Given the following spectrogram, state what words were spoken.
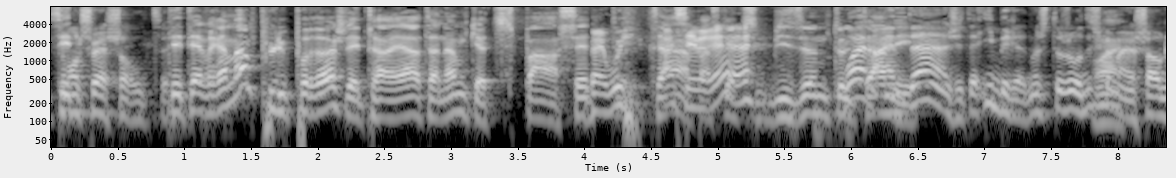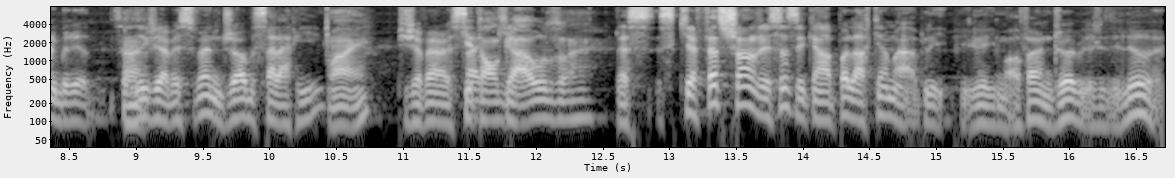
C'est mon threshold. tu. T'étais vraiment plus proche d'être travailleur autonome que tu pensais. Ben tout oui. le temps, Ah, c'est parce vrai, que hein? tu bisounes tout ouais, le temps. mais en même les- temps, j'étais hybride. Moi, j'ai toujours dit que je suis Ouais. comme un char hybride. Ça veut Ouais. dire que j'avais souvent un job salarié. Ouais. Puis j'avais un Qui est ton sac gaz, ouais. La- ce qui a fait changer ça, c'est quand Paul Arcand m'a appelé. Puis là, il m'a offert un job. J'ai dit là. euh,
